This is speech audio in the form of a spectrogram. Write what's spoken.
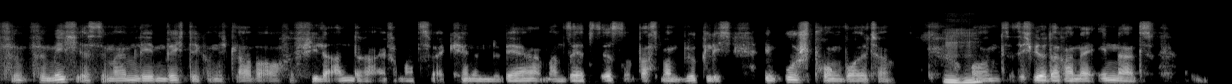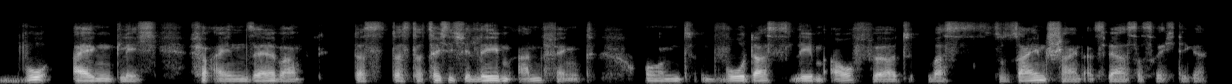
Für, für mich ist in meinem Leben wichtig und ich glaube auch für viele andere einfach mal zu erkennen, wer man selbst ist und was man wirklich im Ursprung wollte. Mhm. Und sich wieder daran erinnert, wo eigentlich für einen selber das, das tatsächliche Leben anfängt und wo das Leben aufhört, was zu sein scheint, als wäre es das Richtige.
